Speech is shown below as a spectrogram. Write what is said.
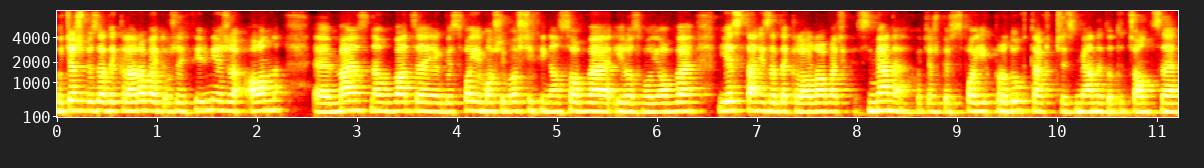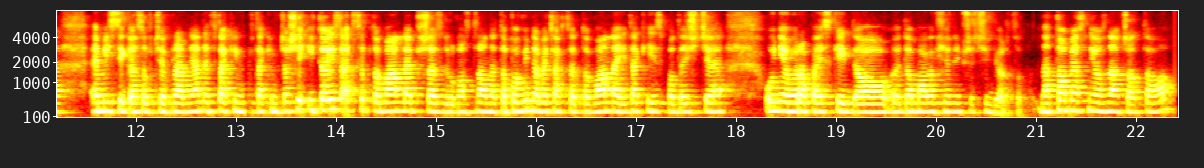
chociażby zadeklarować dużej firmie, że on, e, mając na uwadze jakby swoje możliwości finansowe i rozwojowe, jest w stanie zadeklarować zmianę chociażby w swoich produktach, czy zmiany dotyczące emisji gazów cieplarnianych w takim, w takim czasie i to jest akceptowalne przez drugą stronę. To powinno być akceptowalne i takie jest podejście Unii Europejskiej do, do małych i średnich przedsiębiorców. Natomiast nie oznacza to,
